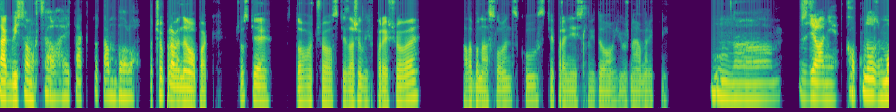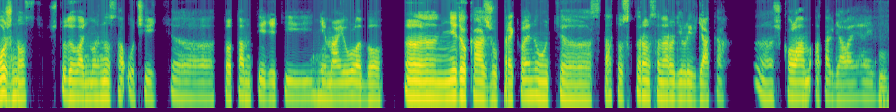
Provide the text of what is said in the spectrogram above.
tak by som chcel, hej, tak to tam bolo. A čo práve naopak? Čo ste z toho, čo ste zažili v Prešove alebo na Slovensku, ste preniesli do Južnej Ameriky? Na vzdelanie, schopnosť, možnosť študovať, možnosť sa učiť, e, to tam tie deti nemajú, lebo nedokážu preklenúť e, status, v ktorom sa narodili vďaka e, školám a tak ďalej. Hej. Hm.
